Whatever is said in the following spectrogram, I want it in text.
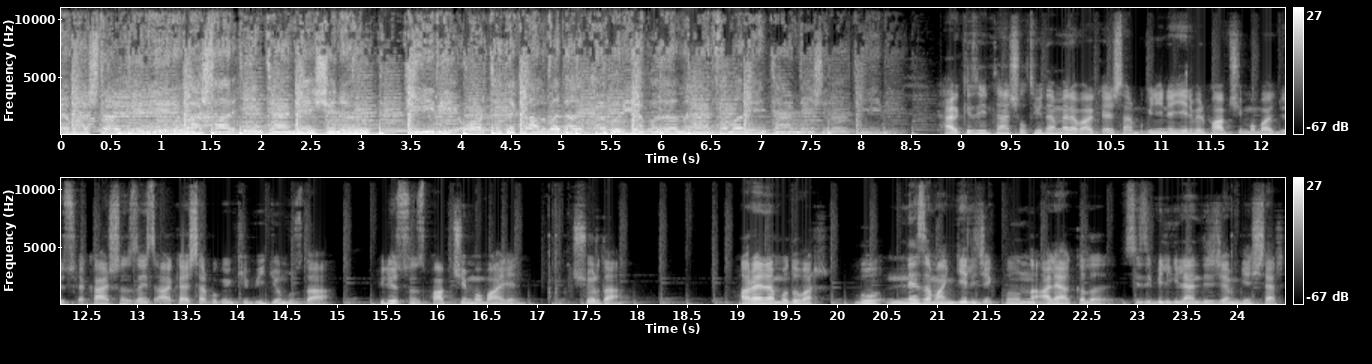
yeni başlar Yeni yeni başlar International TV Ortada kalmadan kabul yapalım Her zaman International TV Herkese International TV'den merhaba arkadaşlar. Bugün yine yeni bir PUBG Mobile videosuyla karşınızdayız. Arkadaşlar bugünkü videomuzda biliyorsunuz PUBG Mobile'in şurada arena modu var. Bu ne zaman gelecek? Bununla alakalı sizi bilgilendireceğim gençler.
